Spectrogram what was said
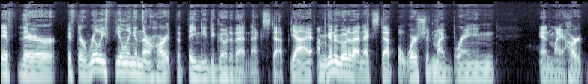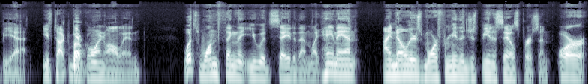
if they're if they're really feeling in their heart that they need to go to that next step? Yeah, I, am going to go to that next step, but where should my brain and my heart be at? You've talked about going all in what's one thing that you would say to them? Like, hey, man, I know there's more for me than just being a salesperson. Or,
